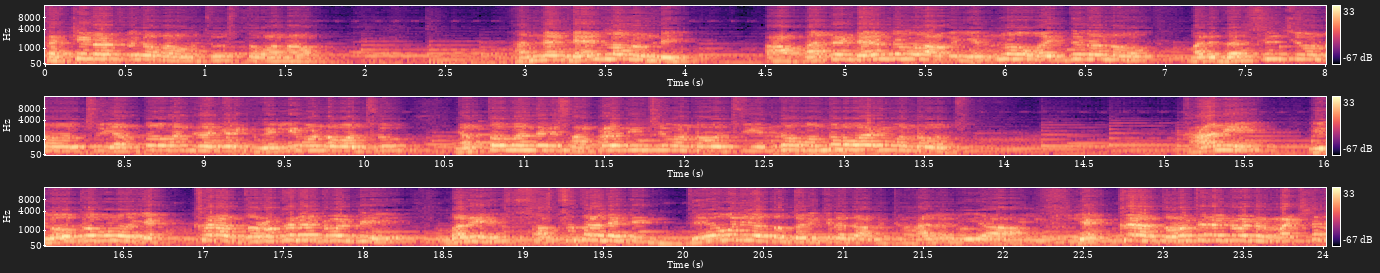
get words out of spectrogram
కట్టినట్లుగా మనం చూస్తూ ఉన్నాం. పన్నెండేండ్ల నుండి ఆ పన్నెండేళ్ళలో ఆమె ఎన్నో వైద్యులను మరి దర్శించి ఉండవచ్చు ఎంతో మంది దగ్గరికి వెళ్ళి ఉండవచ్చు ఎంతో మందిని సంప్రదించి ఉండవచ్చు ఎన్నో మందులు వాడి ఉండవచ్చు. కానీ ఈ లోకంలో ఎక్కడ దొరకనటువంటి మరి స్వచ్ఛత అనేది దేవుని యొక్క దొరికినది ఆమె హాలెలుయా ఎక్కడ దొరకనటువంటి రక్షణ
